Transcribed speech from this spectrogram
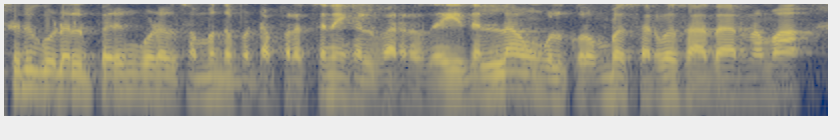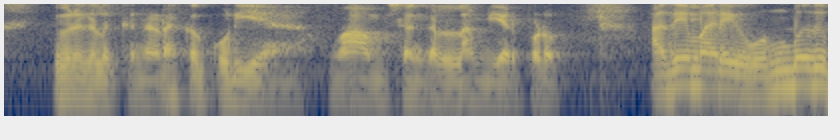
சிறுகுடல் பெருங்குடல் சம்மந்தப்பட்ட பிரச்சனைகள் வர்றது இதெல்லாம் உங்களுக்கு ரொம்ப சர்வசாதாரணமாக இவர்களுக்கு நடக்கக்கூடிய அம்சங்கள்லாம் ஏற்படும். அதே மாதிரி ஒன்பது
